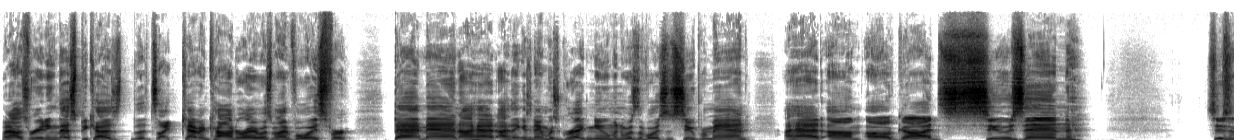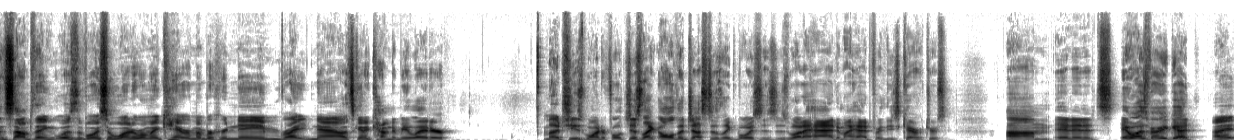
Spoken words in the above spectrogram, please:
when I was reading this because it's like Kevin Conroy was my voice for Batman. I had, I think his name was Greg Newman, was the voice of Superman. I had, um, oh god, Susan. Susan something was the voice of Wonder Woman. I can't remember her name right now. It's gonna come to me later. But she's wonderful. Just like all the Justice League voices is what I had in my head for these characters. Um, and, it's it was very good. I,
